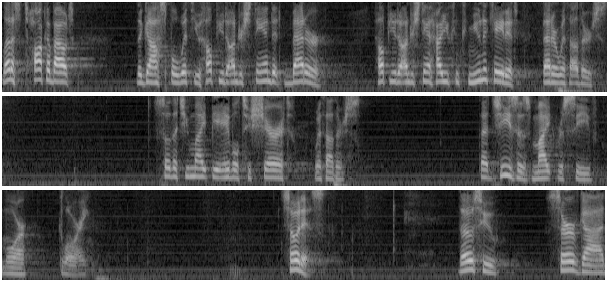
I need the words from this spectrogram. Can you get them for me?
let us talk about the gospel with you, help you to understand it better, help you to understand how you can communicate it better with others so that you might be able to share it with others, that Jesus might receive more glory. So it is. Those who serve God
